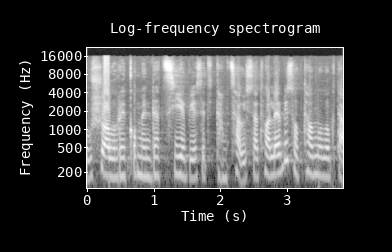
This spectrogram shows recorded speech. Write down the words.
უშუალო რეკომენდაციები ესეთი დამცავი სათვალეების ოფთალმოლოგთა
